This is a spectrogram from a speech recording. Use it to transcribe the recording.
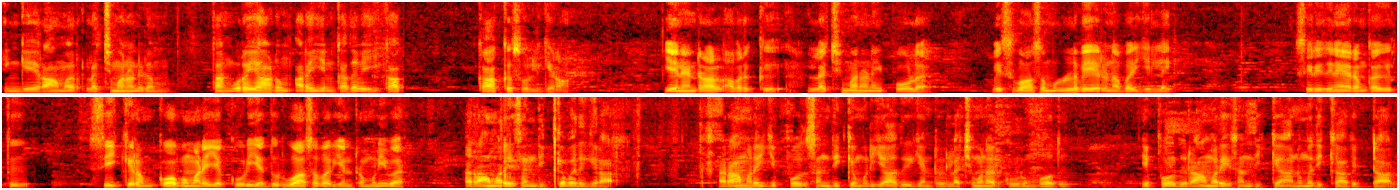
இங்கே ராமர் லட்சுமணனிடம் தான் உரையாடும் அறையின் கதவை காக்க சொல்கிறான். ஏனென்றால் அவருக்கு லட்சுமணனைப் போல விசுவாசமுள்ள வேறு நபர் இல்லை. சிறிது நேரம் கழித்து சீக்கிரம் கோபமடையக்கூடிய துர்வாசவர் என்ற முனிவர் ராமரை சந்திக்க வருகிறார். ராமரை இப்போது சந்திக்க முடியாது என்று லட்சுமணர் கூறும்போது இப்போது ராமரை சந்திக்க அனுமதிக்காவிட்டால்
